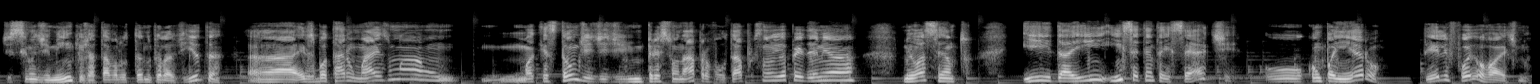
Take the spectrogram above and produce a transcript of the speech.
de cima de mim, que eu já estava lutando pela vida, uh, eles botaram mais uma, um, uma questão de, de, de impressionar para voltar, porque senão eu ia perder minha, meu assento. E daí, em 77, o companheiro dele foi o Reutemann.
